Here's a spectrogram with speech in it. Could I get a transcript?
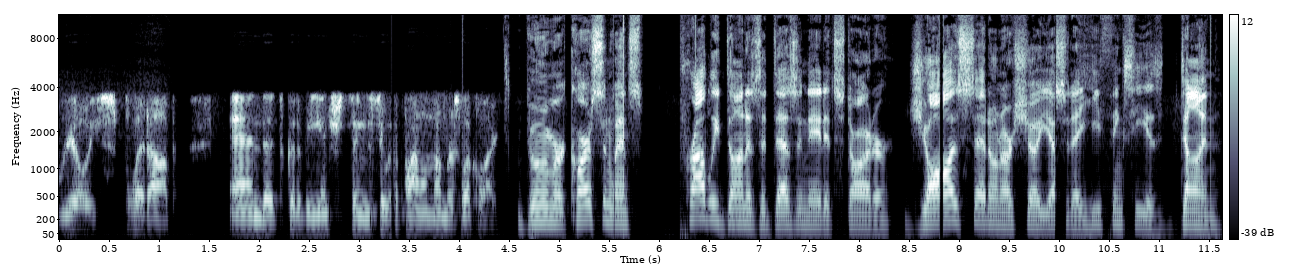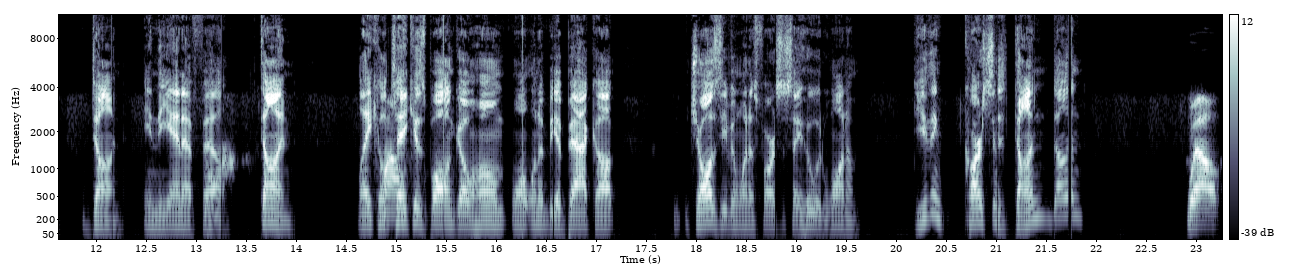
really split up and it's going to be interesting to see what the final numbers look like. Boomer Carson Wentz probably done as a designated starter. Jaws said on our show yesterday he thinks he is done, done in the NFL. Done. Like he'll wow. take his ball and go home, won't want to be a backup. Jaws even went as far as to say who would want him. Do you think Carson is done, done? Well,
